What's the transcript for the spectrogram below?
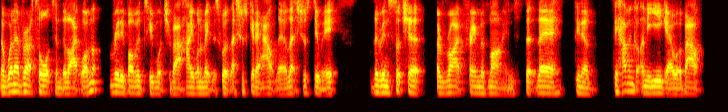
Now, whenever I talk to them, they're like, well, I'm not really bothered too much about how you want to make this work. Let's just get it out there. Let's just do it. They're in such a, a right frame of mind that they're, you know, they haven't got any ego about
